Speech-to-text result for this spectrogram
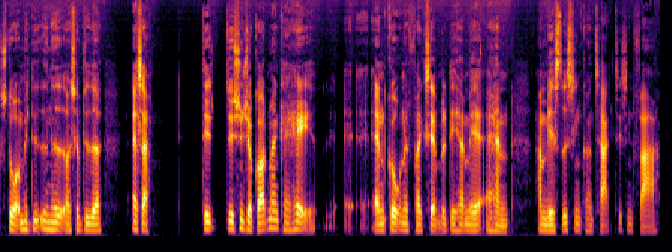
stor medlidenhed og så videre. Altså, det, det synes jeg godt, man kan have øh, angående for eksempel det her med, at han har mistet sin kontakt til sin far.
